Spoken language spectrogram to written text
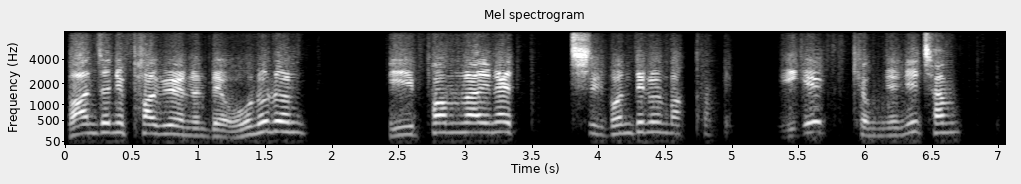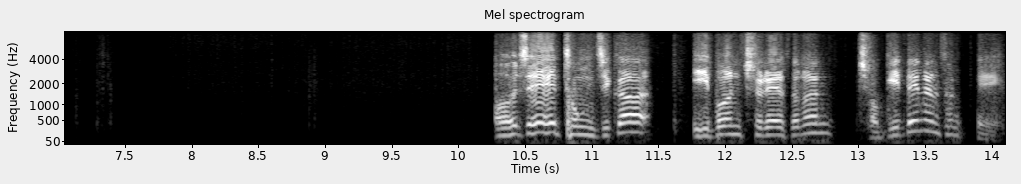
완전히 파괴했는데 오늘은 비펌 라인에 7번 뒤를 막 합니다. 이게 경륜이 참 어제의 동지가 이번 줄에서는 적이 되는 상태예요.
